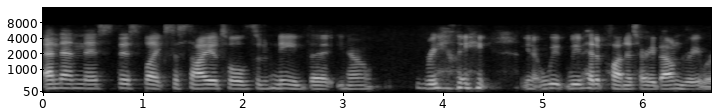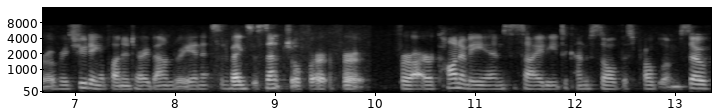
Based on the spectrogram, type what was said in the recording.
And then this this like societal sort of need that you know really you know we we've hit a planetary boundary, we're overshooting a planetary boundary, and it's sort of existential for for for our economy and society to kind of solve this problem. So,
